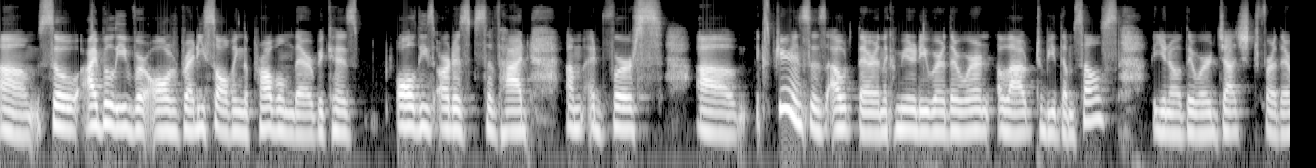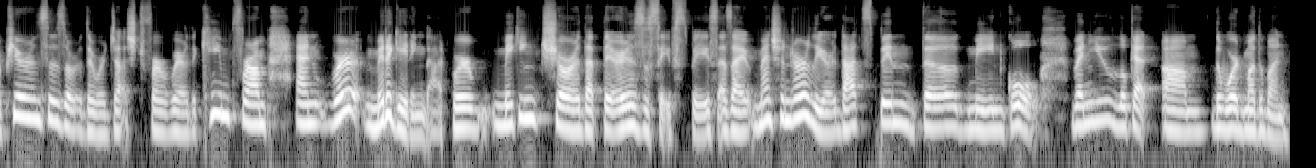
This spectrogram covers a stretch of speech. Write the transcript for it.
Um, so I believe we're already solving the problem there because all these artists have had um, adverse uh, experiences out there in the community where they weren't allowed to be themselves. You know, they were judged for their appearances or they were judged for where they came from. And we're mitigating that. We're making sure that there is a safe space. As I mentioned earlier, that's been the main goal. When you look at um, the word Madhuban,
